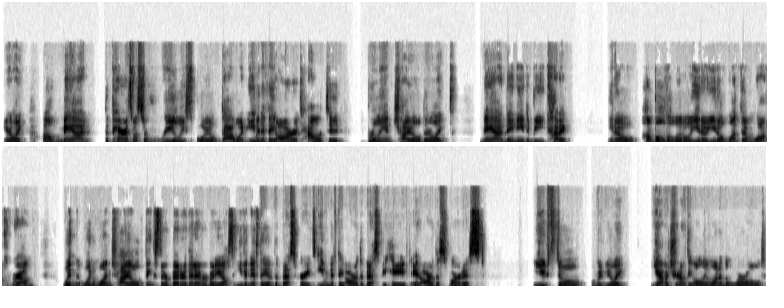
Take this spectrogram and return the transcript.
you're like, oh man, the parents must have really spoiled that one. Even if they are a talented, brilliant child, they're like, man, they need to be kind of, you know, humbled a little. You know, you don't want them walking around when when one child thinks they're better than everybody else, even if they have the best grades, even if they are the best behaved and are the smartest, you still would be like, yeah, but you're not the only one in the world.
